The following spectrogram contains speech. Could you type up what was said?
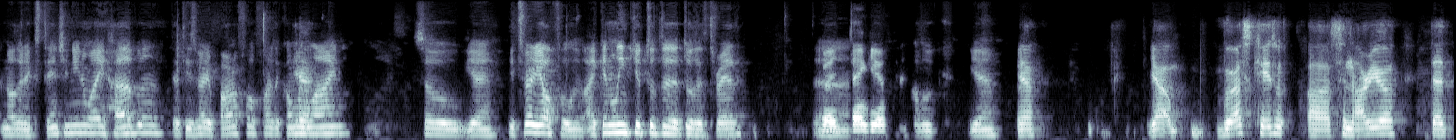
another extension in a way, Hub, uh, that is very powerful for the command Yeah. line. So yeah, it's very helpful. I can link you to the to the thread. Great, Uh, thank you. take a look. Yeah. Yeah. Yeah. Worst case uh, scenario that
